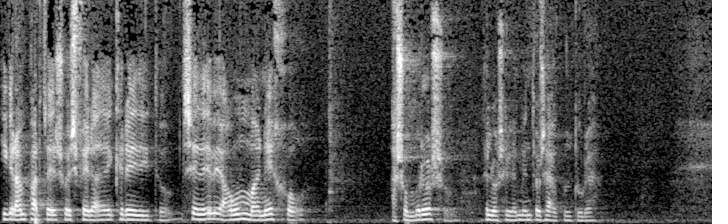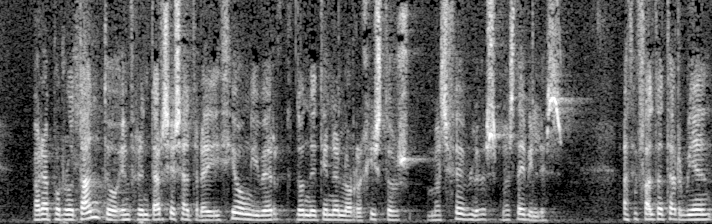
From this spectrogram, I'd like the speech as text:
y gran parte de su esfera de crédito, se debe a un manejo asombroso de los elementos de la cultura. para, por lo tanto, enfrentarse a esa tradición y ver dónde tienen los registros más febles, más débiles. Hace falta también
